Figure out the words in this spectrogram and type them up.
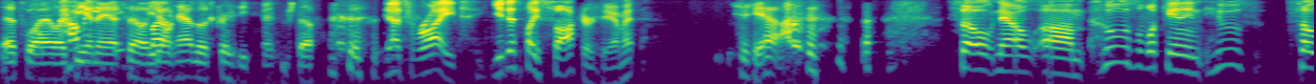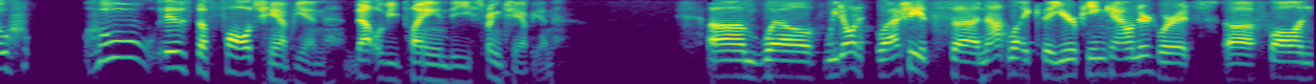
that's why I like How the NASL. You don't have those crazy transfer stuff. That's right. You just play soccer, damn it. yeah. So now, um, who's looking? Who's so? Who is the fall champion that will be playing the spring champion? Um, well, we don't. Well, actually, it's uh, not like the European calendar where it's uh, fall and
